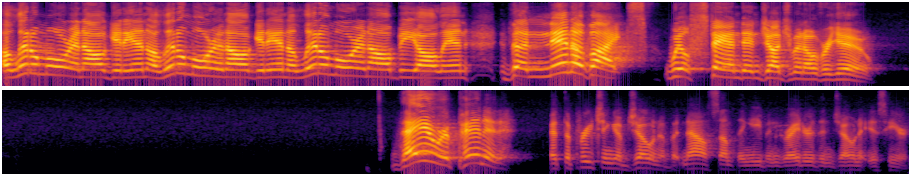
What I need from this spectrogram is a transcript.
A little more and I'll get in, a little more and I'll get in, a little more and I'll be all in, the Ninevites will stand in judgment over you. They repented at the preaching of Jonah, but now something even greater than Jonah is here.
